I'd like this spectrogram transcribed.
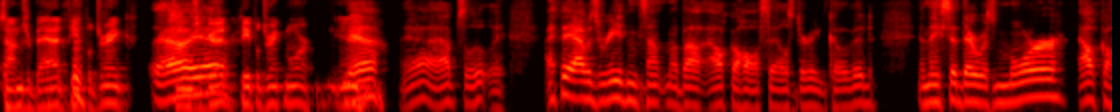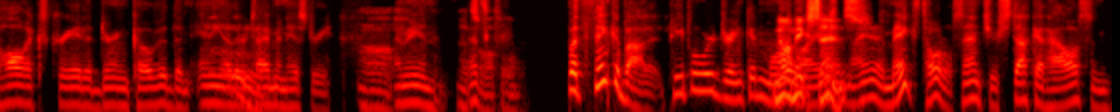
times are bad people drink. Oh, times yeah. are good people drink more. Yeah. yeah yeah absolutely. I think i was reading something about alcohol sales during covid and they said there was more alcoholics created during covid than any Ooh. other time in history. Oh, i mean that's, that's awful but think about it. People were drinking more. No, it makes sense. It makes total sense. You're stuck at house and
